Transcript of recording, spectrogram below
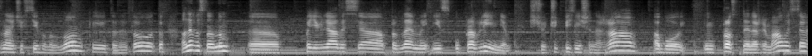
знаючи всі головоломки, то-то-то. Але в основному е, появлялися проблеми із управлінням, що чуть пізніше нажав, або просто не нажималося.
